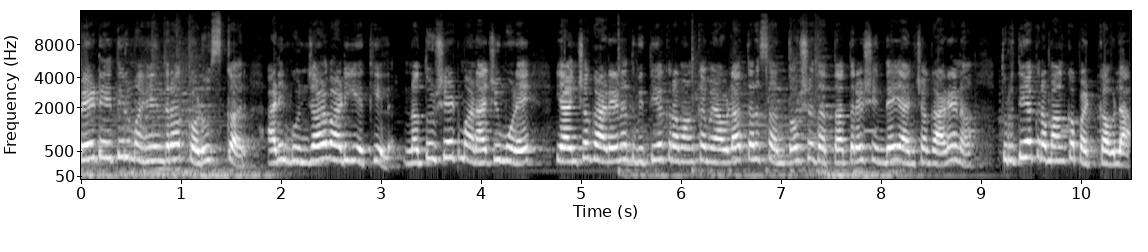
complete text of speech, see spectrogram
पेठ येथील महेंद्र कडुसकर आणि गुंजाळवाडी येथील नतुशेठ मनाजी मुळे यांच्या गाड्यानं द्वितीय क्रमांक मिळवला तर संतोष दत्तात्रय शिंदे यांच्या गाड्यानं तृतीय क्रमांक पटकावला.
